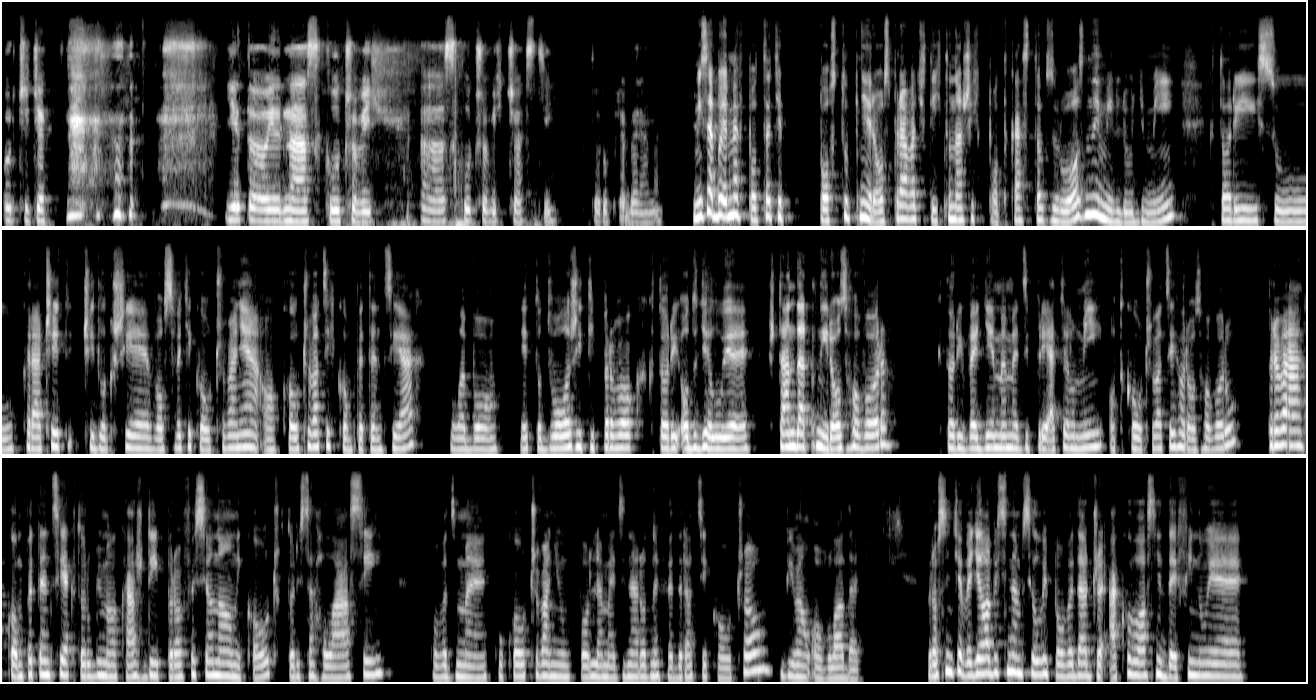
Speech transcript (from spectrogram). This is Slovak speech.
Určite. Je to jedna z kľúčových, uh, z kľúčových častí, ktorú preberáme. My sa budeme v podstate postupne rozprávať v týchto našich podcastoch s rôznymi ľuďmi, ktorí sú kratšie či dlhšie vo svete koučovania o koučovacích kompetenciách, lebo je to dôležitý prvok, ktorý oddeluje štandardný rozhovor, ktorý vedieme medzi priateľmi od koučovacieho rozhovoru. Prvá kompetencia, ktorú by mal každý profesionálny coach, ktorý sa hlási povedzme ku koučovaniu podľa Medzinárodnej federácie koučov, by mal ovládať. Prosím ťa, vedela by si nám Silvi povedať, že ako vlastne definuje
